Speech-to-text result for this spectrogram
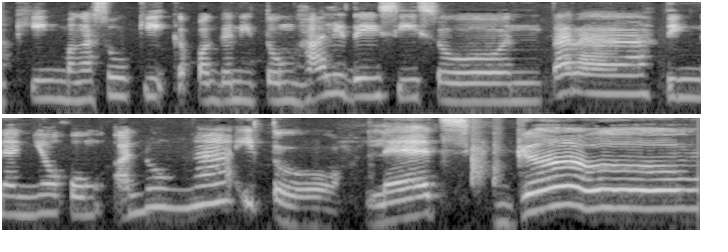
aking mga suki kapag ganitong holiday season. Tara, tingnan nyo kung ano nga ito. Let's go!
